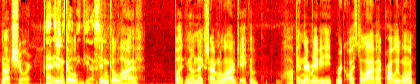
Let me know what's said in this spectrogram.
Not sure. That is didn't what go that means, yes. didn't go live, but you know, next time we're live, Jacob, hop in there, maybe request a live. I probably won't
